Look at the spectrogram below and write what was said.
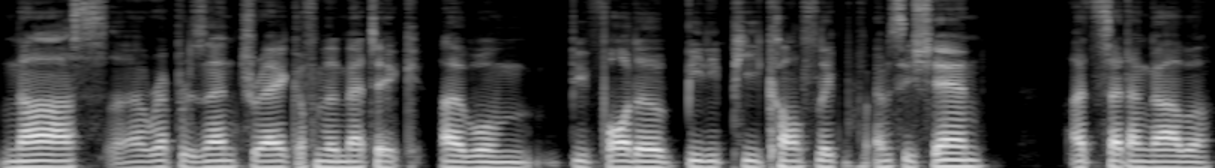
Nas äh, Represent Track auf dem Ilmatic Album Before the BDP Conflict with MC Shan als Zeitangabe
